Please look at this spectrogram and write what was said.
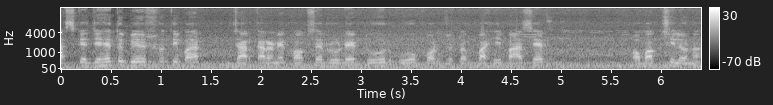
আজকে যেহেতু বৃহস্পতিবার, যার কারণে কক্সের রোডে ট্যুর ও পর্যটকবাহী বাসের অভাব ছিল না।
